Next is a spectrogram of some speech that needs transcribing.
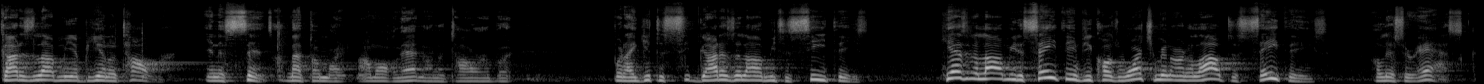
God has allowed me to be in a tower, in a sense. I'm not talking about I'm all that on a tower, but but I get to see. God has allowed me to see things. He hasn't allowed me to say things because watchmen aren't allowed to say things unless they're asked.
